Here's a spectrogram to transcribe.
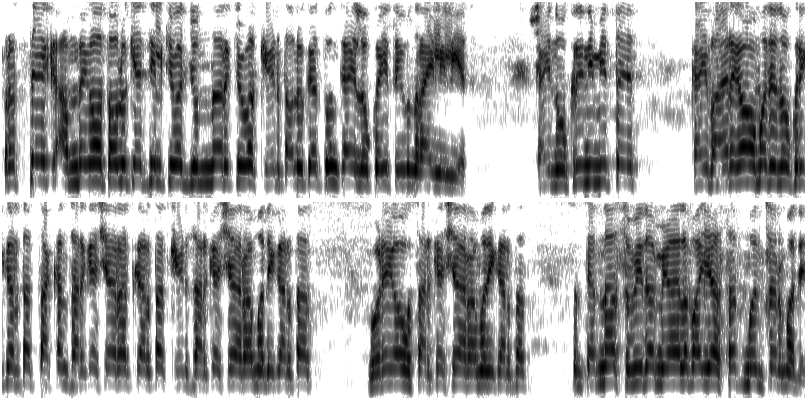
प्रत्येक आंबेगाव तालुक्यातील किंवा जुन्नर किंवा खेड तालुक्यातून काही लोक इथे येऊन राहिलेली आहेत. काही नोकरी निमित्त आहेत. काही बाहेरगावामध्ये नोकरी करतात चाकण सारख्या शहरात करतात खेड सारख्या शहरामध्ये करतात घोडेगाव सारख्या शहरामध्ये करतात. पण त्यांना सुविधा मिळायला पाहिजे असतात मंचरमध्ये.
